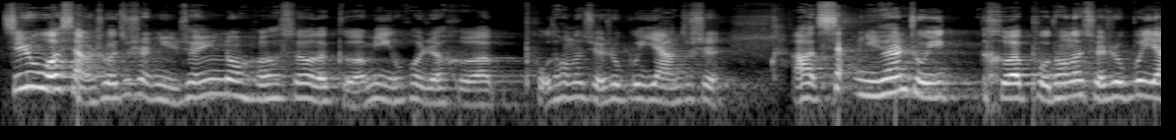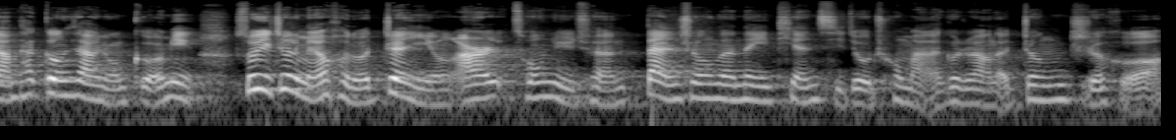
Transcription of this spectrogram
其实我想说，就是女权运动和所有的革命或者和普通的学术不一样，就是啊，像女权主义和普通的学术不一样，它更像一种革命。所以这里面有很多阵营，而从女权诞生的那一天起，就充满了各种各样的争执和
